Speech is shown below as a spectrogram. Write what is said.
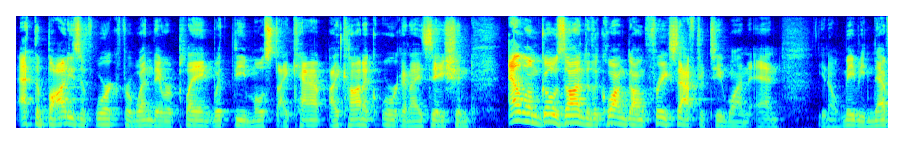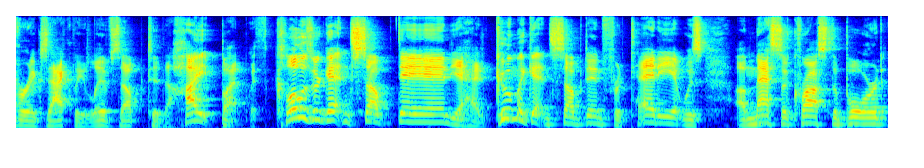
at the bodies of work for when they were playing with the most icon- iconic organization. Ellim goes on to the Kwangdong Freecs after T1 and you know, maybe never exactly lives up to the hype, but with Clozer getting subbed in, you had Guma getting subbed in for Teddy. It was a mess across the board.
